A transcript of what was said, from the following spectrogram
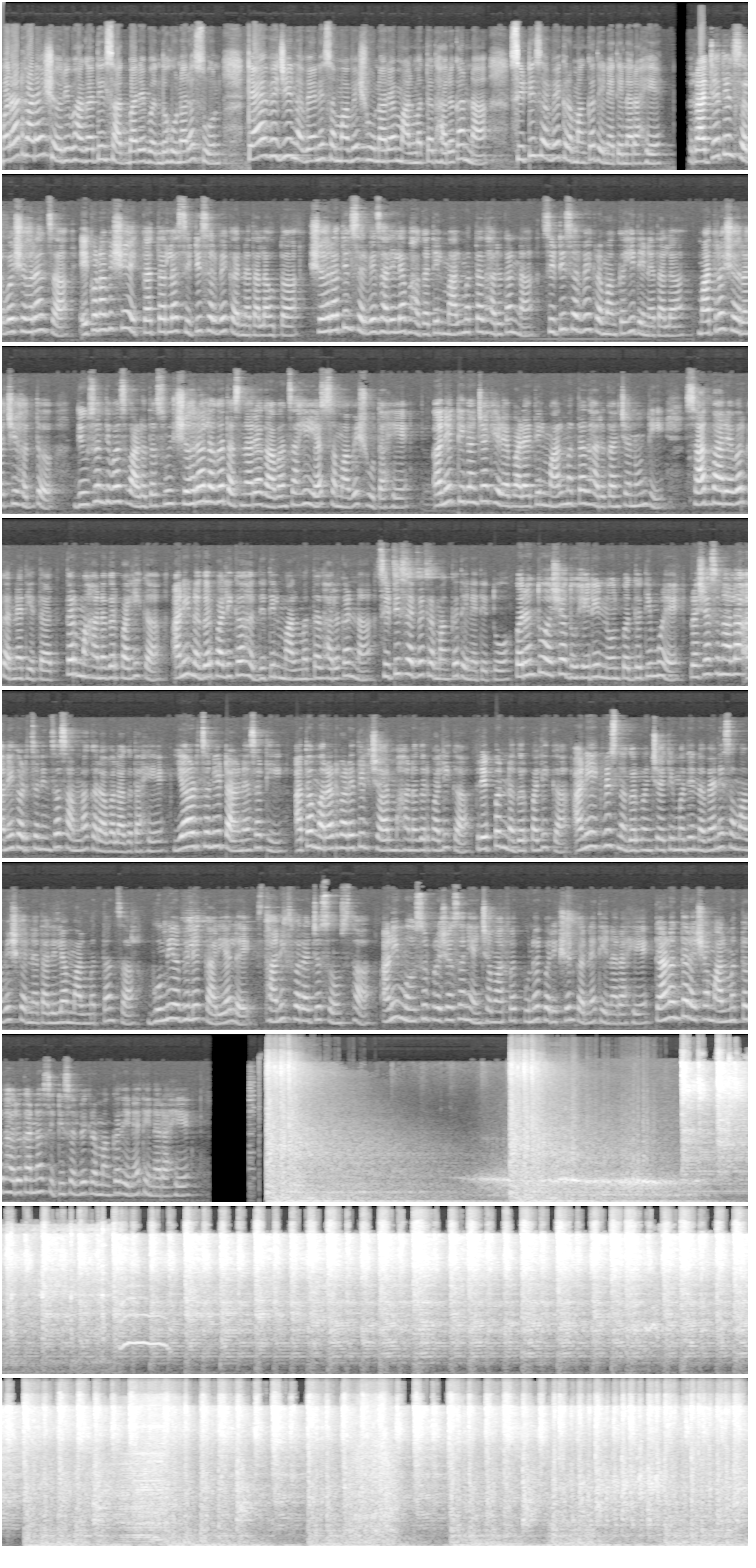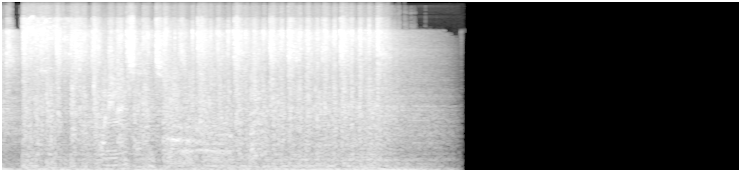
मराठवाडा शहरी भागातील सातबारे बंद होणार असून त्याऐवजी नव्याने समावेश होणाऱ्या मालमत्ता धारकांना सिटी सर्वे क्रमांक देण्यात येणार आहे. राज्यातील सर्व शहरांचा एकोणावीसशे एकाहत्तरला सिटी सर्वे करण्यात आला होता. शहरातील सर्वे झालेल्या भागातील मालमत्ता धारकांना सिटी सर्वे क्रमांकही देण्यात आला. मात्र शहराची हद्द दिवसेंदिवस वाढत असून शहरालगत असणाऱ्या गावांचाही यात समावेश होत आहे. अनेक ठिकाणच्या खेड्यापाड्यातील मालमत्ता धारकांच्या नोंदी सात बाऱ्यावर करण्यात येतात. तर महानगरपालिका आणि नगरपालिका हद्दीतील मालमत्ता धारकांना सिटी सर्वे क्रमांक देण्यात येतो. परंतु अशा दुहेरी नोंद पद्धतीमुळे प्रशासनाला अनेक अडचणींचा सामना करावा लागत आहे. या अडचणी टाळण्यासाठी आता मराठवाड्यातील चार महानगरपालिका त्रेपन्न नगरपालिका आणि एकवीस नगरपंचायतीमध्ये नव्याने समावेश करण्यात आलेल्या मालमत्तांचा भूमी अभिलेख कार्यालय स्थानिक स्वराज्य संस्था आणि महसूल प्रशासन यांच्यामार्फत पुनर्परीक्षण करण्यात येणार आहे. त्यानंतर अशा मालमत्ता धारकांना सिटी सर्वे क्रमांक देण्यात येणार आहे.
